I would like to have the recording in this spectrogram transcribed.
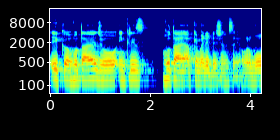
एक होता है जो इंक्रीज होता है आपके मेडिटेशन से और वो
